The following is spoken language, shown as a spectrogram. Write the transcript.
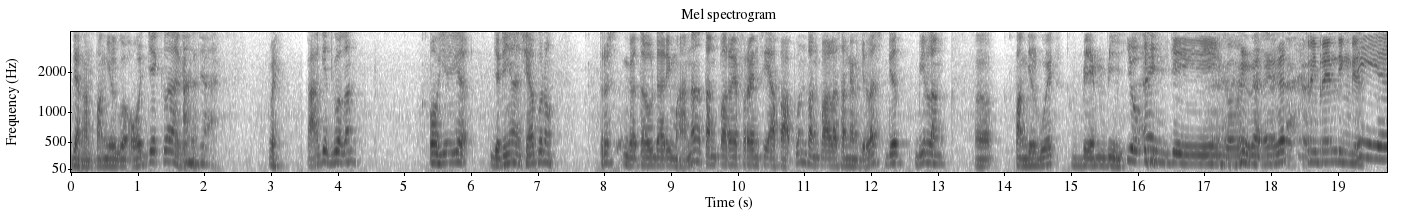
jangan panggil gue ojek lah gitu. Wih, kaget gue kan. Oh iya iya, jadinya siapa dong? Terus nggak tahu dari mana, tanpa referensi apa pun, tanpa alasan yang jelas, dia bilang e, panggil gue Bambi. Yo, anjing, gue bilang ya kan. rebranding dia Iya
